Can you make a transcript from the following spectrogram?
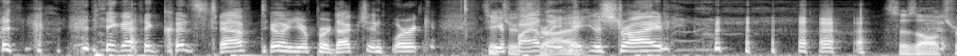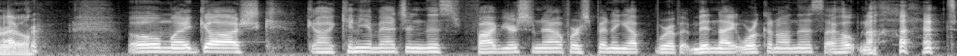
you got a good staff doing your production work. So you finally stride. hit your stride. This is all true. Oh my gosh, God, can you imagine this five years from now? If we're spending up, we're up at midnight working on this. I hope not.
